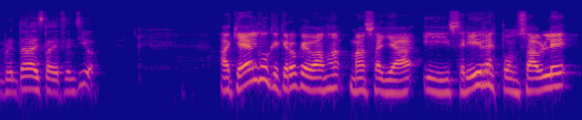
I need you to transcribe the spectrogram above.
enfrentar a esta defensiva. Aquí hay algo que creo que va más allá y sería irresponsable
